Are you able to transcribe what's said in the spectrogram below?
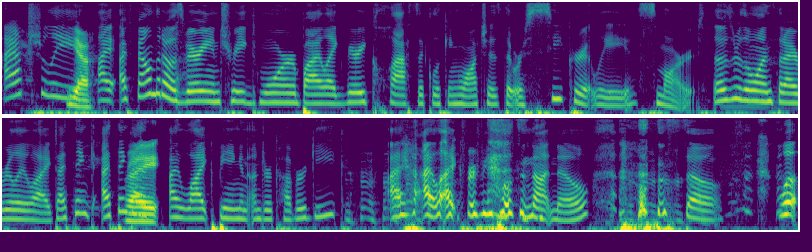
I actually, Yeah. I, I found that I was very intrigued more by like very classic looking watches that were secretly smart. Those are the ones that I really liked. I think I think Right. I, I like being an undercover geek. I, I like for people to not know. so Well,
